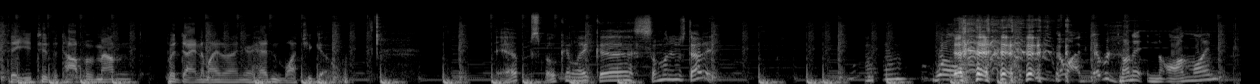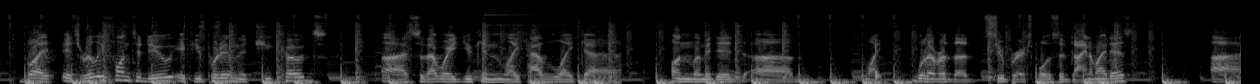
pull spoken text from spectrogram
take you to the top of a mountain, put dynamite on your head, and watch you go. Yep, spoken like uh, someone who's done it. Well, no, I've never done it in online, but it's really fun to do if you put in the cheat codes, uh, so that way you can like have like uh, unlimited, um, like whatever the super explosive dynamite is, uh,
